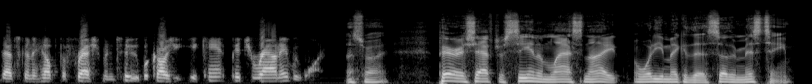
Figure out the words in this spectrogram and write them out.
That's going to help the freshmen too, because you, you can't pitch around everyone. That's right. Parrish, after seeing them last night, what do you make of the Southern Miss team?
